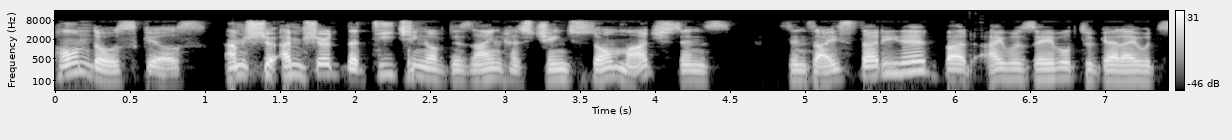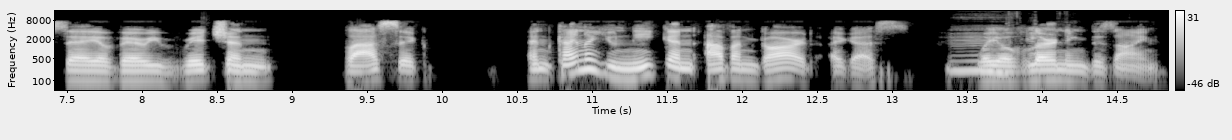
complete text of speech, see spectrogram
hone those skills. I'm sure I'm sure the teaching of design has changed so much since since I studied it, but I was able to get, I would say, a very rich and classic and kind of unique and avant-garde, I guess, way Mm. of learning design.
